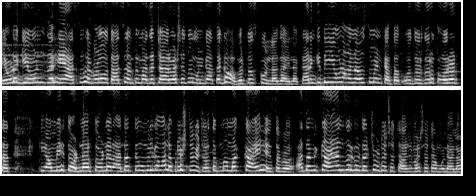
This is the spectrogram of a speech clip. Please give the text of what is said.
एवढं घेऊन जर हे असं सगळं होत असेल तर माझा चार वर्षाचा मुलगा आता घाबरतो स्कूलला जायला. कारण की ते येऊन अनाऊन्समेंट करतात ओ जोरात ओरडतात की आम्ही हे तोडणार तोडणार. आता तो मुलगा मला प्रश्न विचारतो मग मग काय हे सगळं? आता मी काय आन्सर करतो छोट्याशा चार वर्षाच्या मुलाला?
